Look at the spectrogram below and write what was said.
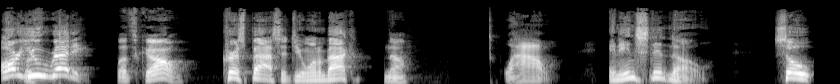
Are you ready? Let's go. Chris Bassitt, do you want him back? No. Wow. An instant no. So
